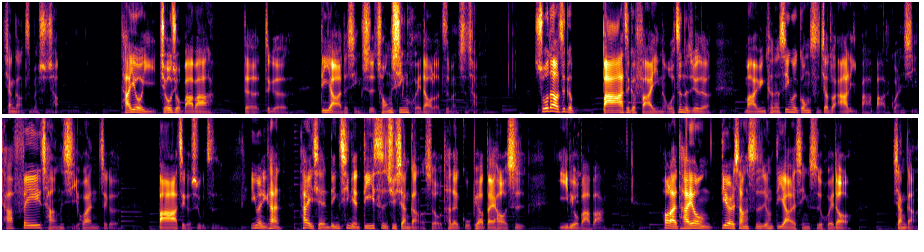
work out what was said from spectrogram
香港资本市场，它又以九九八八的这个 DR 的形式重新回到了资本市场。说到这个八这个发音呢，我真的觉得马云可能是因为公司叫做阿里巴巴的关系，他非常喜欢这个八这个数字。因为你看，他以前零七年第一次去香港的时候，他的股票代号是一六八八。后来他用第二上市，用 DR 的形式回到香港，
